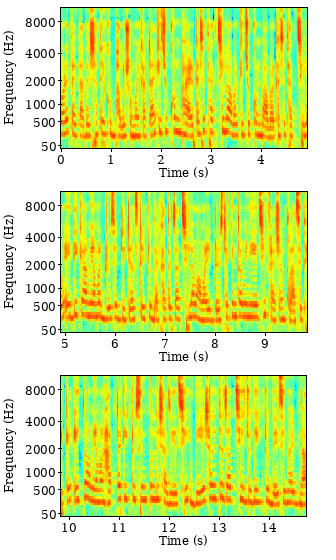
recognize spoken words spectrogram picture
করে, তাই তাদের সাথেই খুব ভালো সময় কাটায়। কিছুক্ষণ ভাইয়ের কাছে থাকছিল, আবার কিছুক্ষণ বাবার কাছে থাকছিল। এইদিকে আমি আমার ড্রেসের ডিটেলসটা একটু দেখাতে চাচ্ছিলাম। আমার এই ড্রেসটা কিন্তু আমি নিয়েছি ফ্যাশন ক্লাসে থেকে। এই তো আমি আমার হাতটাকে একটু সিম্পলি সাজিয়েছি। বিয়ে সাজিতে যাচ্ছি, যদি একটু দেশি ভাইব না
